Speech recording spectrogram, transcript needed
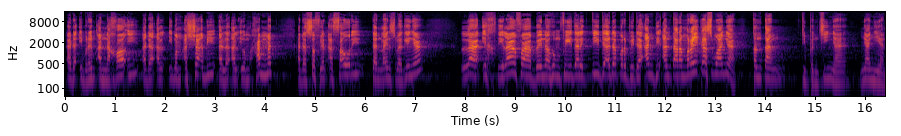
Ada Ibrahim An-Nakhai, ada Al-Imam Ash-Sha'bi, ada Al-Imam Muhammad, ada Sufyan As-Sauri, dan lain sebagainya. La ikhtilafa bainahum fi dalik. Tidak ada perbedaan di antara mereka semuanya tentang dibencinya nyanyian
